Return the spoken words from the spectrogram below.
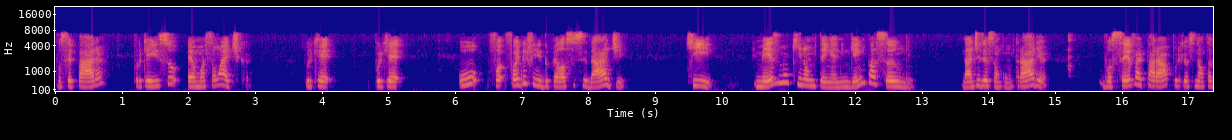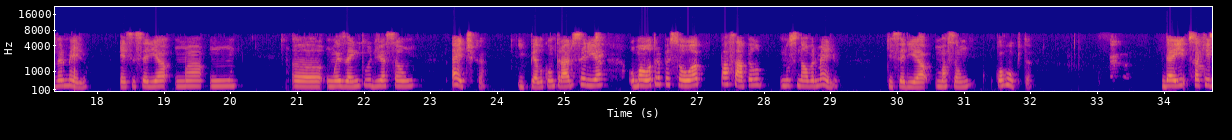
Você para porque isso é uma ação ética. Porque, porque o, fo- foi definido pela sociedade que, mesmo que não tenha ninguém passando na direção contrária, você vai parar porque o sinal está vermelho. Esse seria uma, um, ah, um exemplo de ação ética. E pelo contrário, seria uma outra pessoa passar pelo, no sinal vermelho, que seria uma ação corrupta. Daí, só que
